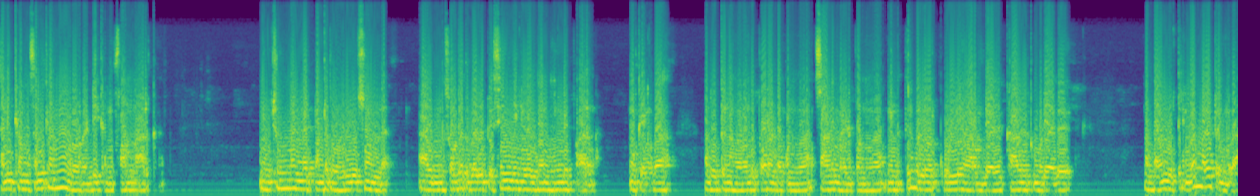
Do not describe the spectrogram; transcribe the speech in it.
சனிக்கிழமை சனிக்கிழமை ஒரு ரெடி கன்ஃபார்ம் தான் இருக்கு. நீங்க சும்மா இந்த மாதிரி பண்றது ஒரு யூஸும் இல்லை. அது நீங்க சொல்றது பதில் போய் செஞ்சீங்களா நீங்களே பாருங்க. ஓகேங்களா அதை விட்டு நாங்க வந்து போராட்டம் பண்ணுவோம் சாலை மறியல் பண்ணுவோம். நீங்க திருவள்ளுவருக்கு உள்ளே வர முடியாது கால் வைக்க முடியாது. நான் பயன்படுத்துறீங்களா மிரட்டுறீங்களா?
